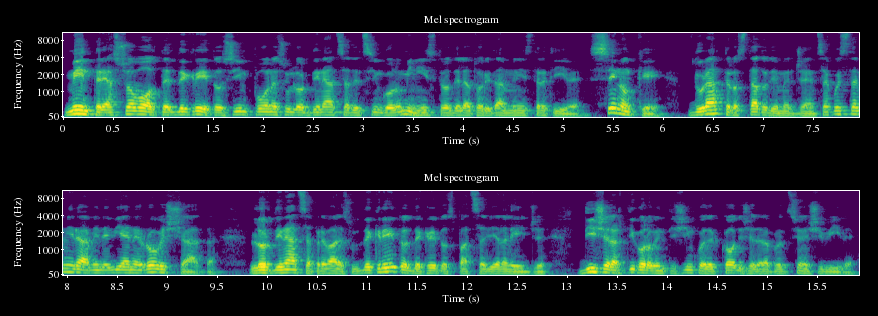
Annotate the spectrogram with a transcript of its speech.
mentre a sua volta il decreto si impone sull'ordinanza del singolo ministro o delle autorità amministrative, se non che, durante lo stato di emergenza, questa piramide viene rovesciata. L'ordinanza prevale sul decreto, il decreto spazza via la legge. Dice l'articolo 25 del Codice della Protezione Civile,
